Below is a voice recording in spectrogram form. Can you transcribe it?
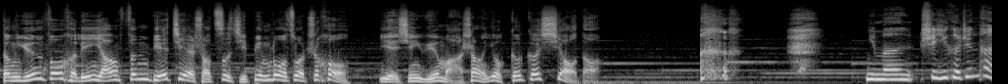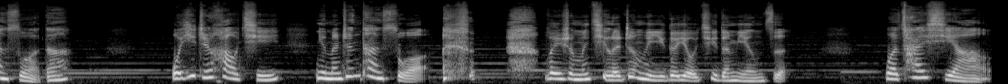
等云峰和林阳分别介绍自己并落座之后。叶新宇马上又咯咯笑道：“ 你们是一个侦探所的，我一直好奇，你们侦探所 为什么起了这么一个有趣的名字？我猜想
